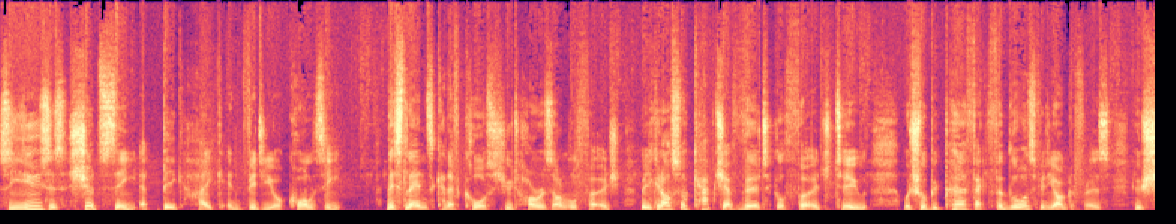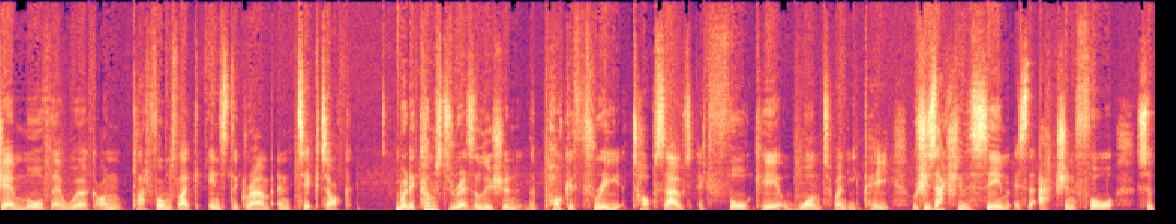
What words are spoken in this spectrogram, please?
so users should see a big hike in video quality this lens can of course shoot horizontal footage, but you can also capture vertical footage too, which will be perfect for those videographers who share more of their work on platforms like Instagram and TikTok. When it comes to resolution, the Pocket 3 tops out at 4K 120p, which is actually the same as the Action 4, so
